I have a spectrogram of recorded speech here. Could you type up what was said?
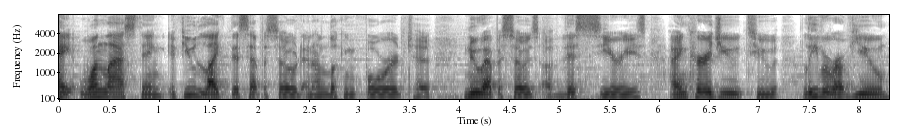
Hey, one last thing. If you like this episode and are looking forward to new episodes of this series, I encourage you to leave a review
